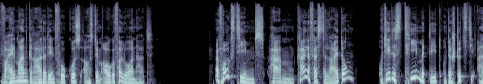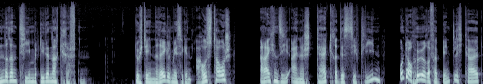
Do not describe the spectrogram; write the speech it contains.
weil man gerade den Fokus aus dem Auge verloren hat. Erfolgsteams haben keine feste Leitung und jedes Teammitglied unterstützt die anderen Teammitglieder nach Kräften. Durch den regelmäßigen Austausch erreichen sie eine stärkere Disziplin und auch höhere Verbindlichkeit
